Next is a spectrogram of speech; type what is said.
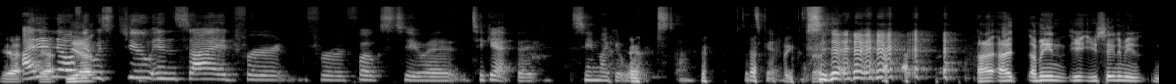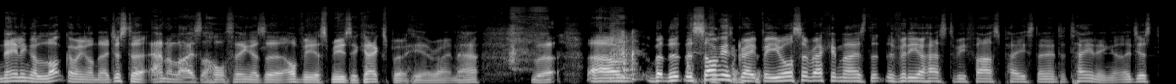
Yeah, I didn't yeah. know if Yeah. it was too inside for for folks to uh, to get, but it seemed like it worked. So that's good. think so. I, I, I mean, you, you seem to be nailing a lot going on there. Just to analyze the whole thing as an obvious music expert here right now, but um, but the, the song is great. But you also recognize that the video has to be fast paced and entertaining, and it just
